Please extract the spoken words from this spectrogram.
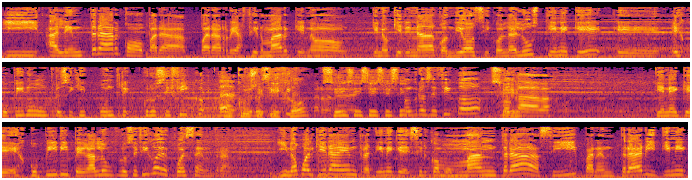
Y al entrar, como para, para reafirmar que no, que no quiere nada con Dios y con la luz, tiene que eh, escupir un, cruciji- un tri- crucifijo. Un crucifijo. perdón, Sí, sí, sí, sí, sí. Un crucifijo boca abajo. Tiene que escupir y pegarle un crucifijo y después entran. Y no cualquiera entra, tiene que decir como un mantra así para entrar y tiene,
